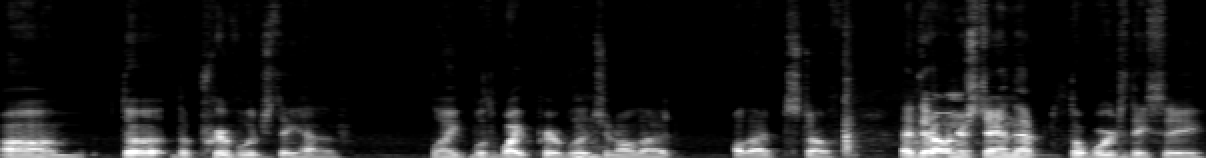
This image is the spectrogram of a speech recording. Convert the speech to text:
um, the the privilege they have, like with white privilege and all that all that stuff. Like they don't understand that the words they say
